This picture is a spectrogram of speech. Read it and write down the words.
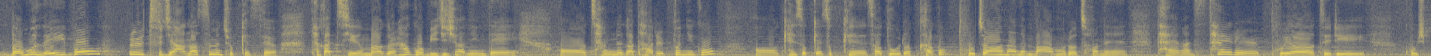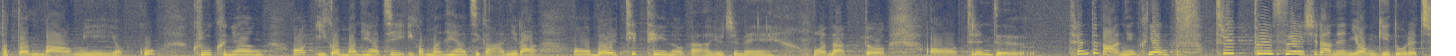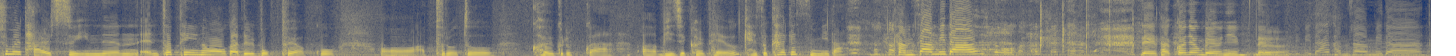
너무 레이블을 두지 않았으면 좋겠어요. 다 같이 음악을 하고 뮤지션인데 어, 장르가 다를 뿐이고 어, 계속 계속해서 노력하고 도전하는 마음으로 저는 다양한 스타일을 보여드리고 싶었던 마음이었고 그리고 그냥 어, 이것만 해야지 이것만 해야지가 아니라 어, 멀티테이너가 요즘에 워낙 또 어, 트렌드 트렌드가 아닌 그냥 트 리플 스렛이라는 연기, 노래, 춤을 다 할 수 있는 엔터테이너가 늘 목표였고 어, 앞으로도 걸그룹과 어, 뮤지컬 배우 계속 하겠습니다. 감사합니다. 네, 박건영 배우님. 네. 네. 감사합니다.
